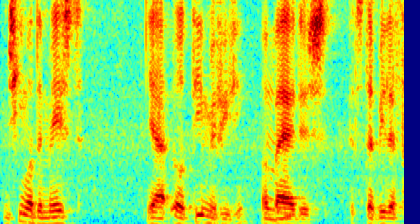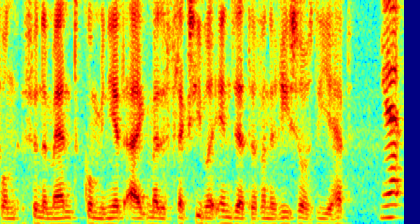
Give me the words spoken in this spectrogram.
misschien wel de meest ja, ultieme visie. Waarbij Mhm. je dus het stabiele fun- fundament combineert eigenlijk met het flexibel inzetten van de resources die je hebt. Ja,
